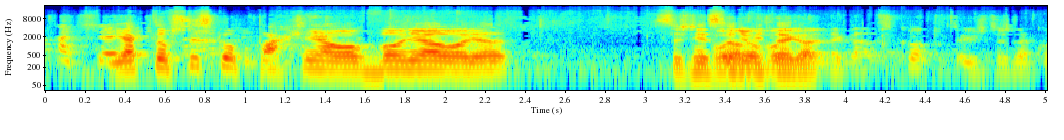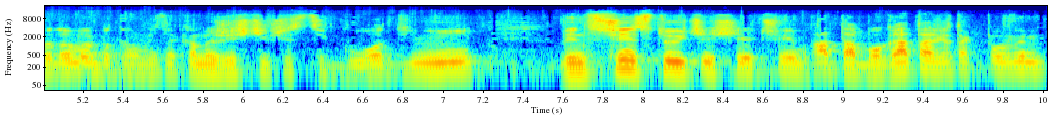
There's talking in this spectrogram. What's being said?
Jak to wszystko pachniało, woniało, nie? Coś niesamowitego. elegancko, tutaj już też nakładamy, bo tam jest na kamerzyści wszyscy głodni, więc częstujcie się czym chata bogata, że tak powiem.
